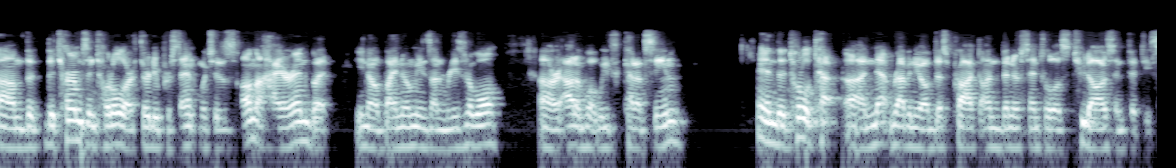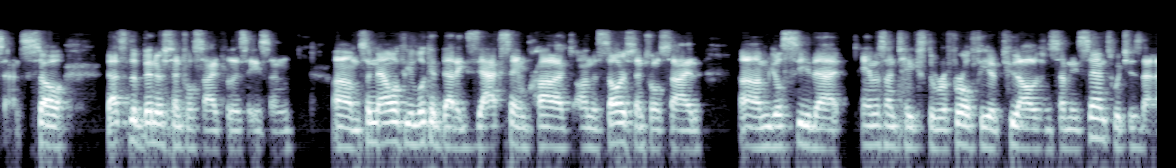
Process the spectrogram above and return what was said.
um, the, the terms in total are 30%, which is on the higher end, but you know, by no means unreasonable or out of what we've kind of seen. And the total uh, net revenue of this product on Vendor Central is $2.50. So that's the Vendor Central side for this ASIN. Um, so now if you look at that exact same product on the Seller Central side, um, you'll see that Amazon takes the referral fee of $2.70, which is that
